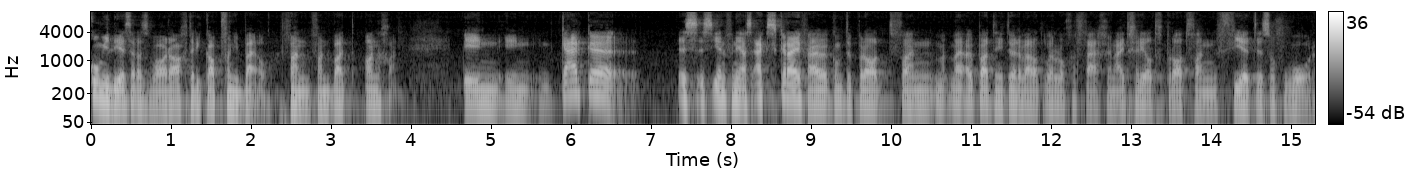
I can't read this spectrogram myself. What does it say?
kom die leser as ware agter die kap van die byl van van wat aangaan. En en en kerke is is een van die as ek skryf hou ek om te praat van my, my oupa het in die Tweede Wêreldoorlog geveg en hy het gereeld gepraat van fetus of war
